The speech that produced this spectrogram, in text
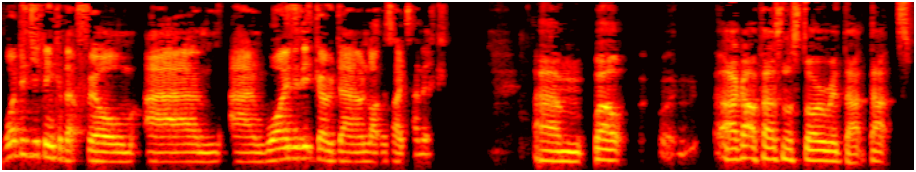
what did you think of that film? Um, and why did it go down like the Titanic? Um, well, I got a personal story with that. That's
